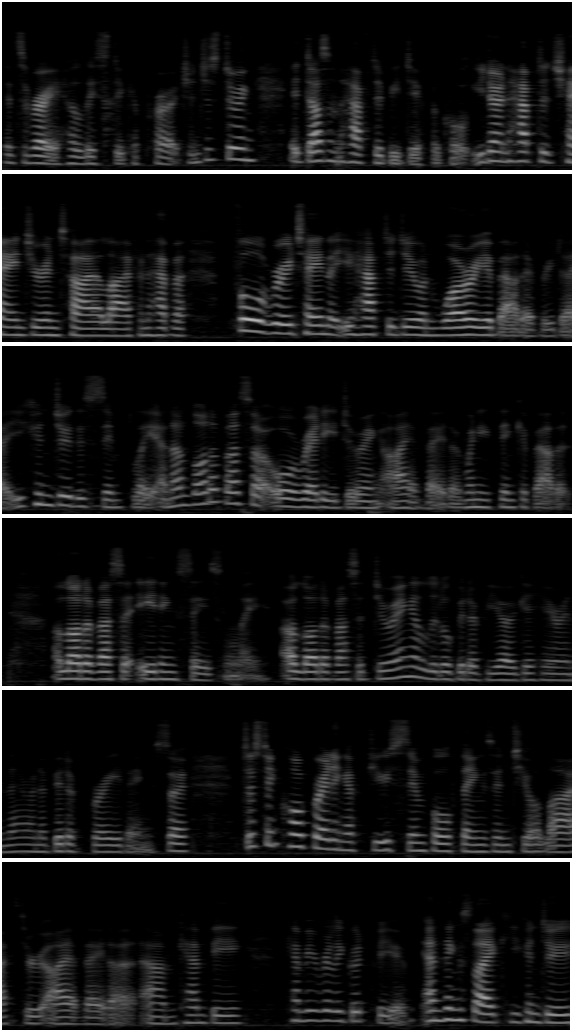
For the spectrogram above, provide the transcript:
it's a very holistic approach. And just doing it doesn't have to be difficult. You don't have to change your entire life and have a full routine that you have to do and worry about every day. You can do this simply. And a lot of us are already doing ayurveda when you think about it. A lot of us are eating seasonally. A lot of us are doing a little bit of yoga here and there and a bit of breathing. So, just incorporating a few simple things into your life through Ayurveda um, can be can be really good for you. And things like you can do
